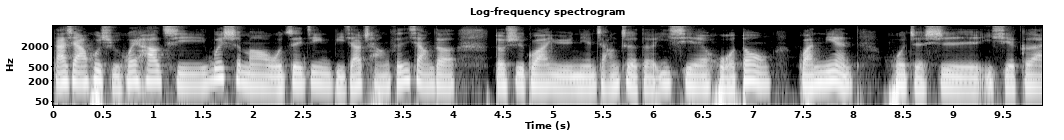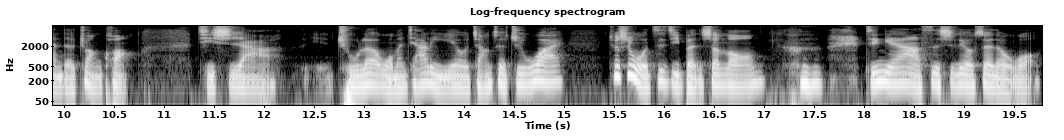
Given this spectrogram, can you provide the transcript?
大家或许会好奇，为什么我最近比较常分享的都是关于年长者的一些活动观念，或者是一些个案的状况？其实啊，除了我们家里也有长者之外，就是我自己本身喽。今年啊，四十六岁的我。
